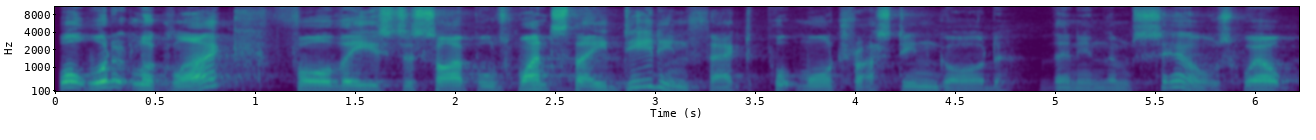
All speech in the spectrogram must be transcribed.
what would it look like for these disciples once they did, in fact, put more trust in God than in themselves? Well,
